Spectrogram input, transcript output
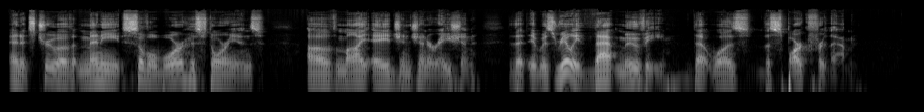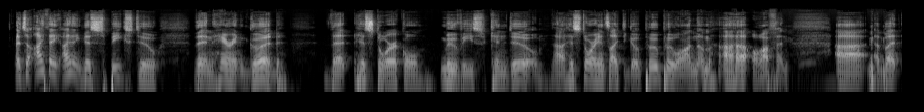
And it's true of many Civil War historians of my age and generation that it was really that movie that was the spark for them. And so I think I think this speaks to the inherent good that historical movies can do. Uh, historians like to go poo poo on them uh, often. Uh, but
